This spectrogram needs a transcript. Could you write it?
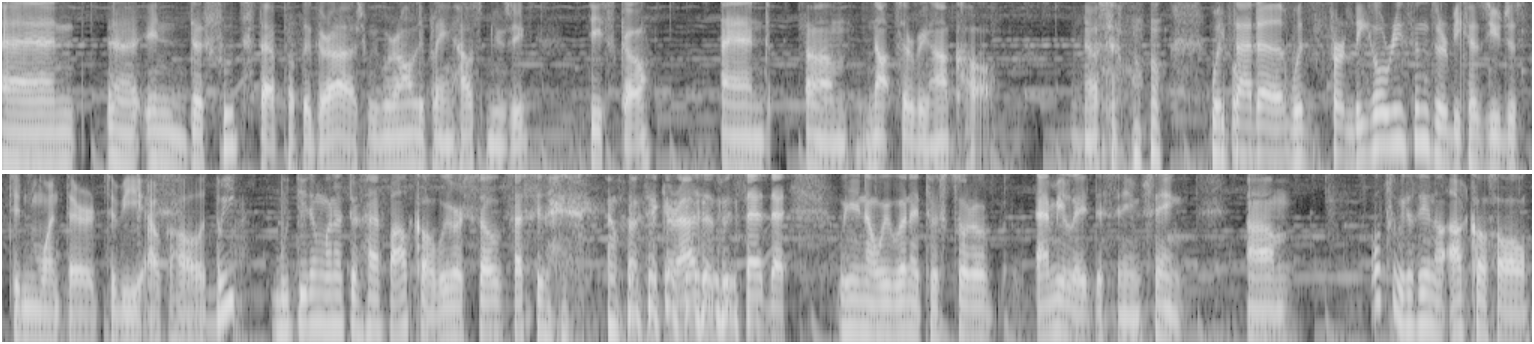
And uh, in the footstep of the garage, we were only playing house music, disco, and um, not serving alcohol. You know, so Was that uh was for legal reasons or because you just didn't want there to be alcohol at the we bar? we didn't want to have alcohol. We were so obsessive about the garage, as we said, that we you know we wanted to sort of emulate the same thing. Um, also because you know alcohol,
